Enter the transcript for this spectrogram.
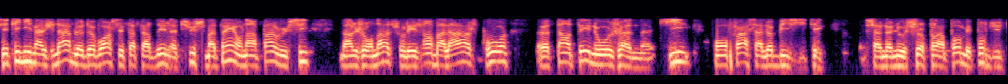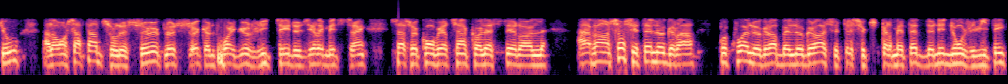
C'est inimaginable de voir s'est attardé là-dessus ce matin. On en parle aussi dans le journal sur les emballages pour euh, tenter nos jeunes qui font face à l'obésité. Ça ne nous surprend pas, mais pas du tout. Alors, on s'attarde sur le sucre. Le sucre, une fois ingurgité, de dire les médecins, ça se convertit en cholestérol. Avant ça, c'était le gras. Pourquoi le gras? Ben, le gras, c'était ce qui permettait de donner une longévité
